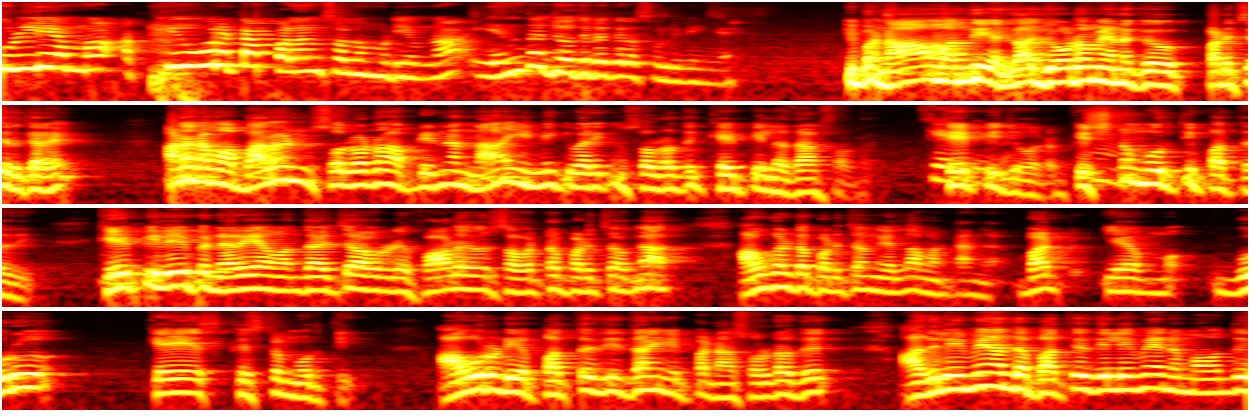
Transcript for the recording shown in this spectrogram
துல்லியமாக அக்யூரட்டாக பலன் சொல்ல முடியும்னா எந்த ஜோதிடத்தில் சொல்லுவீங்க? இப்போ நான் வந்து எல்லா ஜோடமும் எனக்கு படிச்சிருக்கிறேன். ஆனால் நம்ம பலன் சொல்லணும் அப்படின்னா நான் இன்னைக்கு வரைக்கும் சொல்கிறது கேபியில் தான் சொல்கிறேன் கேபி ஜோடம் கிருஷ்ணமூர்த்தி பத்ததி. கேபிலே இப்போ நிறையா வந்தாச்சு. அவருடைய ஃபாலோவர்ஸ் அவர்கிட்ட படித்தவங்க அவங்கள்ட்ட படித்தவங்க எல்லாம் வந்துட்டாங்க பட் என் குரு கேஎஸ் கிருஷ்ணமூர்த்தி. அவருடைய பத்ததி தான் இப்போ நான் சொல்கிறது அதுலேயுமே அந்த பத்ததிலையுமே நம்ம வந்து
